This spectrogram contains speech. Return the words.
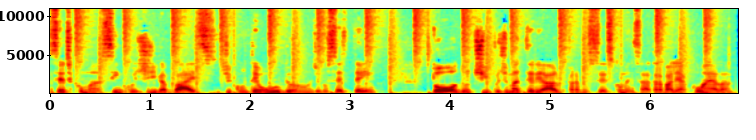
7,5 GB de conteúdo, onde vocês têm todo tipo de material para vocês começar a trabalhar com ela.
